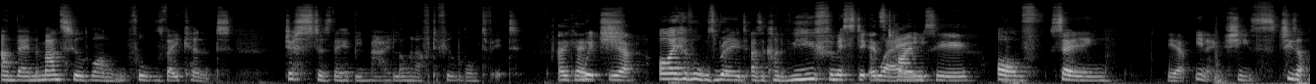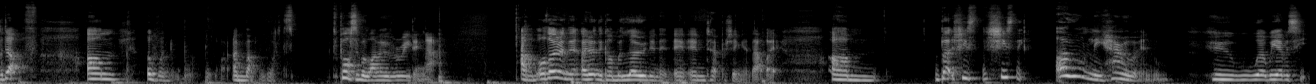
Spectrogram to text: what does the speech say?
and then the Mansfield one falls vacant just as they had been married long enough to feel the want of it Okay. which yeah, I have always read as a kind of euphemistic it's way time to. of saying Yeah. you know she's she's up the duff um I'm, it's, it's possible I'm overreading that um, although I don't, think, I don't think I'm alone in, it, in interpreting it that way. Um, but she's she's the only heroine who where we ever see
